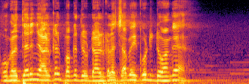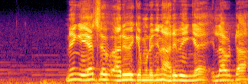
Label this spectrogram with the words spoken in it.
உங்களுக்கு தெரிஞ்ச ஆட்கள் பக்கத்து விட்ட ஆட்களை சபையை கூட்டிகிட்டு வாங்க. நீங்கள் ஏசு அறிவிக்க முடிஞ்சுன்னா அறிவிங்க. இல்லாவிட்டால்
